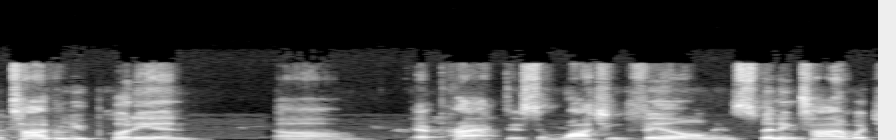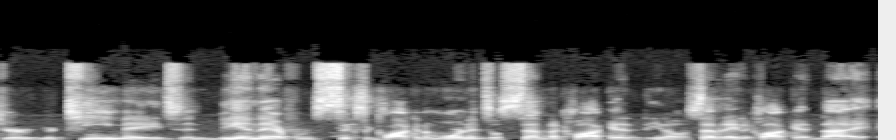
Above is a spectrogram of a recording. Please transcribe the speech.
the time you put in um, at practice and watching film and spending time with your your teammates and being there from six o'clock in the morning until seven o'clock at you know seven eight o'clock at night.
